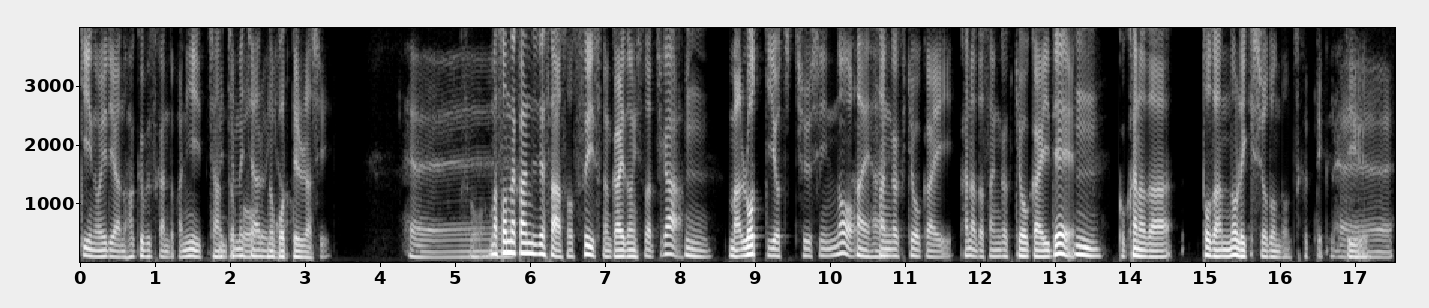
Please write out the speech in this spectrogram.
キーのエリアの博物館とかにちゃんと残ってるらしい。へえまあそんな感じでさそうスイスのガイドの人たちが、うん。まあ、ロッキーを中心のはいはい。山岳協会、カナダ山岳協会で、うん。こうカナダ登山の歴史をどんどん作っていくっていう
